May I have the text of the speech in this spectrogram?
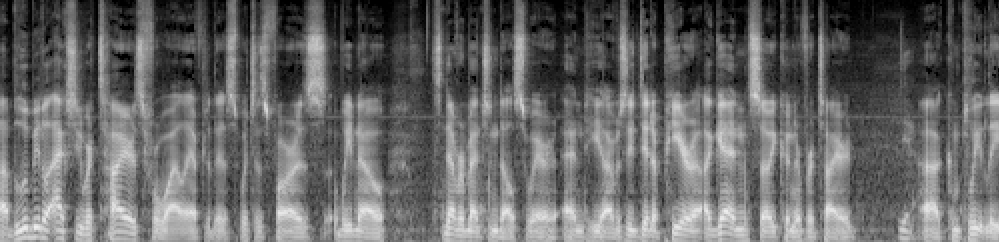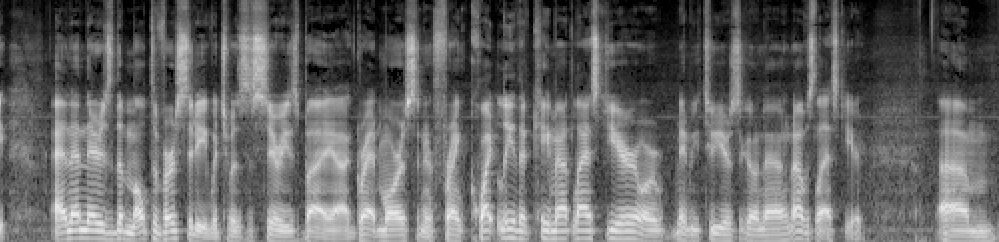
Uh, Blue Beetle actually retires for a while after this, which, as far as we know, it's never mentioned elsewhere. And he obviously did appear again, so he couldn't have retired Yeah. uh, completely. And then there's the Multiversity, which was a series by uh, Grant Morrison and Frank Quitely that came out last year, or maybe two years ago now. No, it was last year. Um,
